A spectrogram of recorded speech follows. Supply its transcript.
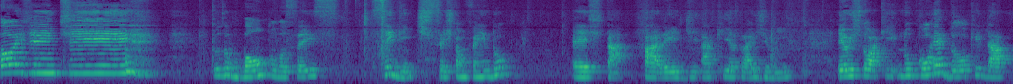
Oi, gente! Tudo bom com vocês? Seguinte, vocês estão vendo esta parede aqui atrás de mim? Eu estou aqui no corredor que dá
